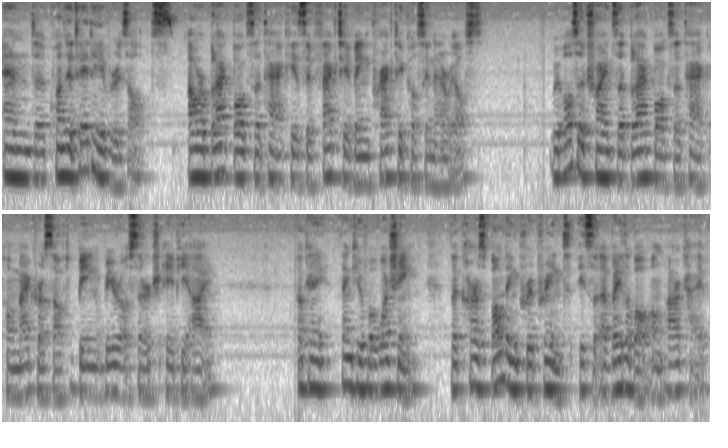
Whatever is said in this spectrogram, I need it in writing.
And uh, quantitative results. Our black box attack is effective in practical scenarios. We also tried the black box attack on Microsoft Bing Visual Search API. Okay, thank you for watching. The corresponding preprint is available on arXiv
